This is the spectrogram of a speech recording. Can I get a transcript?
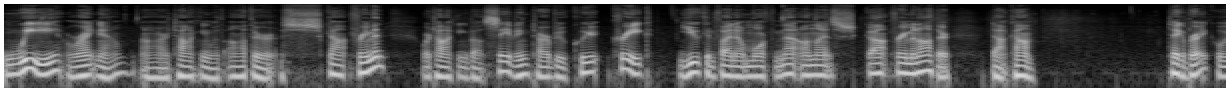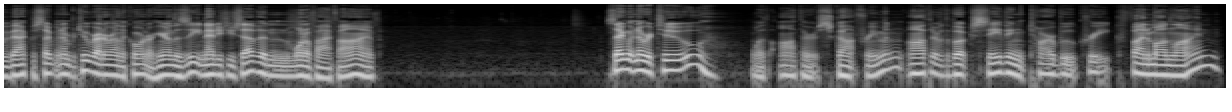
We, right now, are talking with author Scott Freeman. We're talking about saving Tarboo Creek. You can find out more from that online at scottfreemanauthor.com. Take a break. We'll be back with segment number two right around the corner here on the Z 927 1055. Segment number two with author Scott Freeman, author of the book Saving Tarboo Creek. Find him online.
